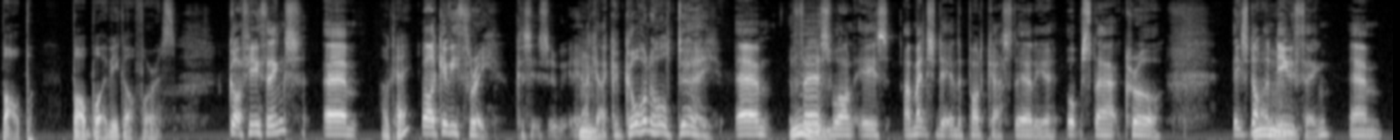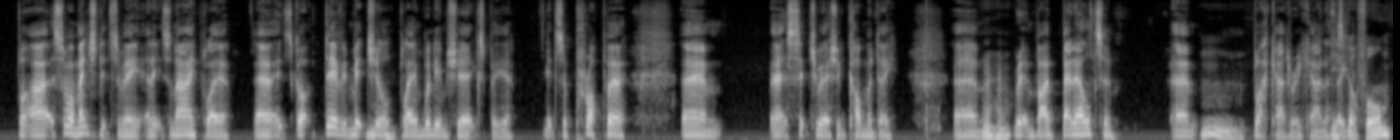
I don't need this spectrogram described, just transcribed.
Bob. Bob, what have you got for us? Got a few things. Um, Okay. well, I'll give you three because it's I, c- I could go on all day. Um, the first one is I mentioned it in the podcast earlier. Upstart Crow. It's not a new thing, um, but uh, someone mentioned it to me, and it's an iPlayer. Uh, it's got David Mitchell playing William Shakespeare. It's a proper um, uh, situation comedy um, written by Ben Elton, um, Blackaddery kind of He's thing. got form.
